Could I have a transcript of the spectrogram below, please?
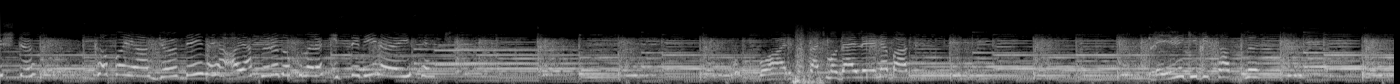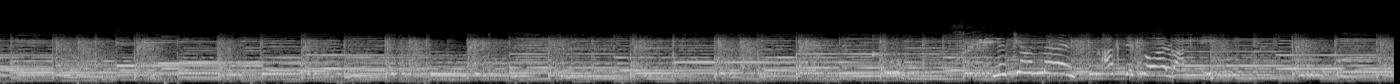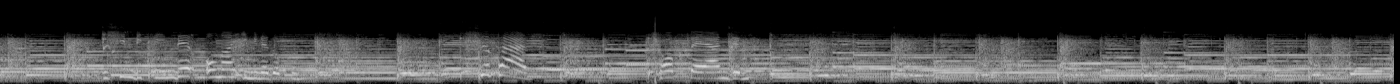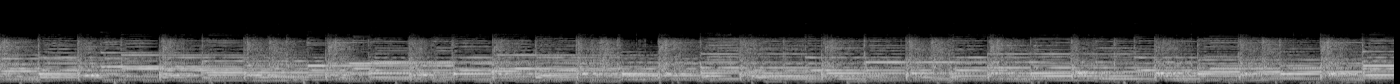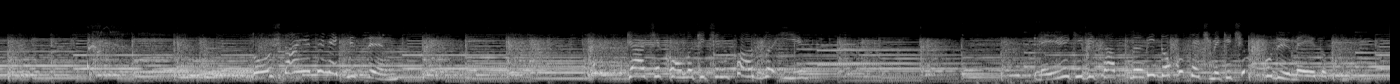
dönüştü. Kafaya, gövdeye veya ayaklara dokunarak istediğin öğeyi seç. Bu harika saç modellerine bak. Meyve gibi tatlı. Olmak için fazla iyi. Meyve gibi tatlı bir doku seçmek için bu düğmeye dokun.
